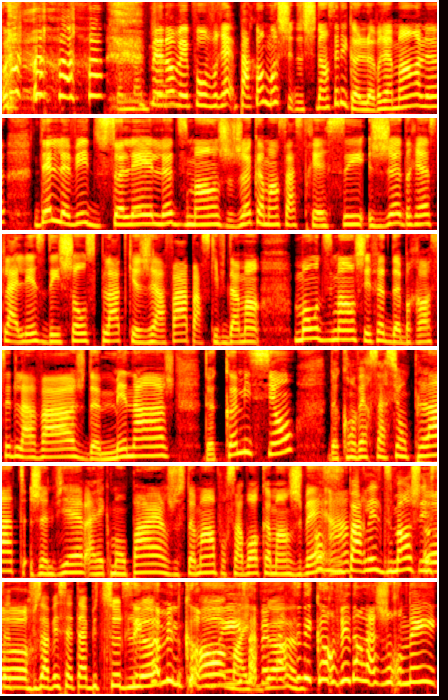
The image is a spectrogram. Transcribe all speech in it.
Mais non, mais pour vrai, par contre, moi, je suis- je suis dans cette école-là. Vraiment, là, dès le lever du soleil, le dimanche, je commence à stresser. Je dresse la liste des choses plates que j'ai à faire parce qu'évidemment, mon dimanche est fait de brasser de lavage, de ménage, de commission, de conversations plates, Geneviève, avec mon père, justement, pour savoir comment je vais. Oh, vous hein. vous parlez le dimanche et Oh. cette- vous avez cette C'est habitude-là. comme une corvée. Oh my ça fait God. partie des corvées dans la journée.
